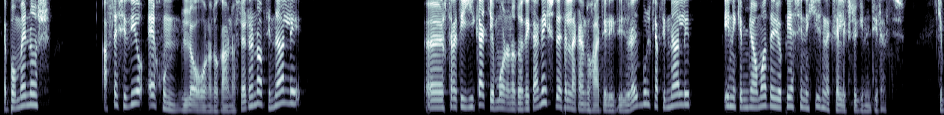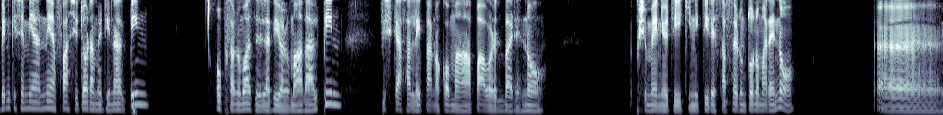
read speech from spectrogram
Επομένως, αυτές οι δύο έχουν λόγο να το κάνουν αυτό, ενώ απ' την άλλη ε, στρατηγικά και μόνο να το δει κανείς, δεν θέλει να κάνει το χατήρι της Red Bull και απ' την άλλη είναι και μια ομάδα η οποία συνεχίζει να εξελίξει τον κινητήρα της και μπαίνει και σε μια νέα φάση τώρα με την Alpine, όπου θα ονομάζεται δηλαδή η ομάδα Alpine. Φυσικά θα λέει πάνω ακόμα Powered by Renault, που σημαίνει ότι οι κινητήρες θα φέρουν το όνομα Renault. Ε,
